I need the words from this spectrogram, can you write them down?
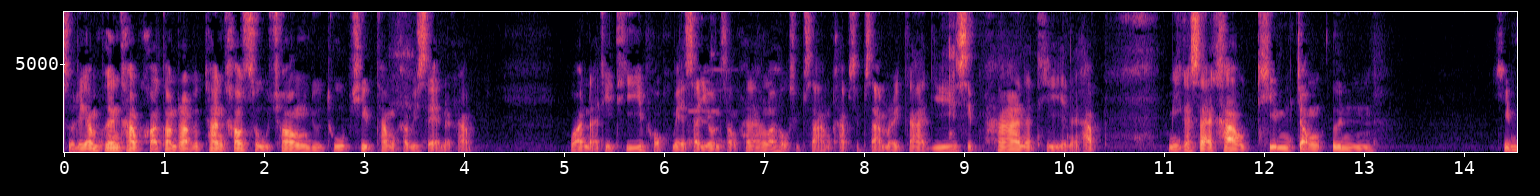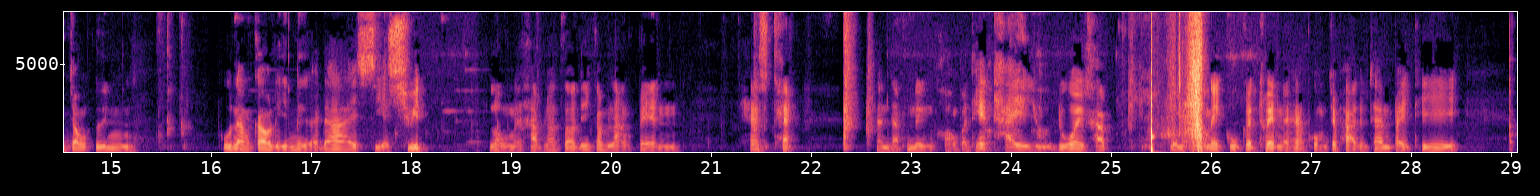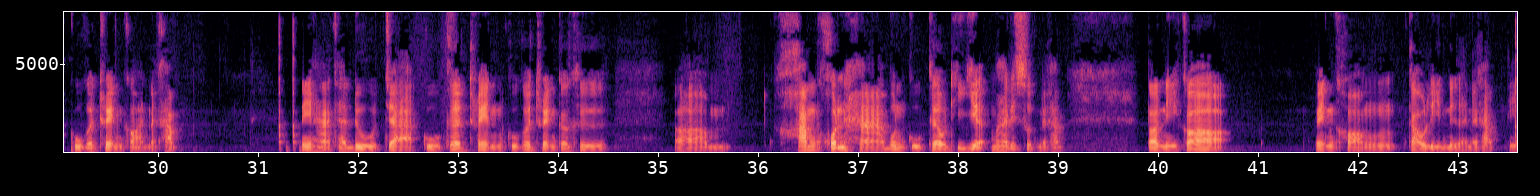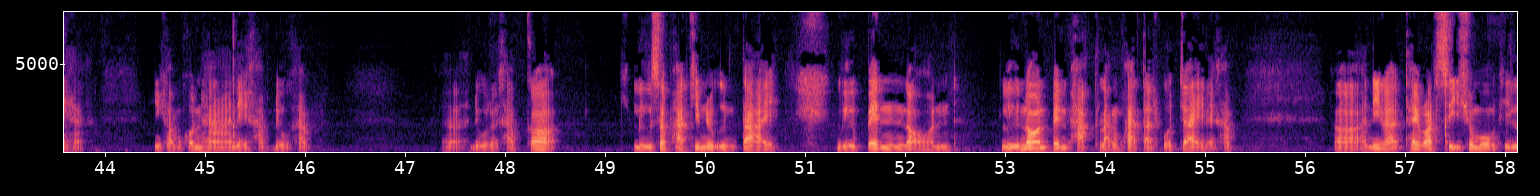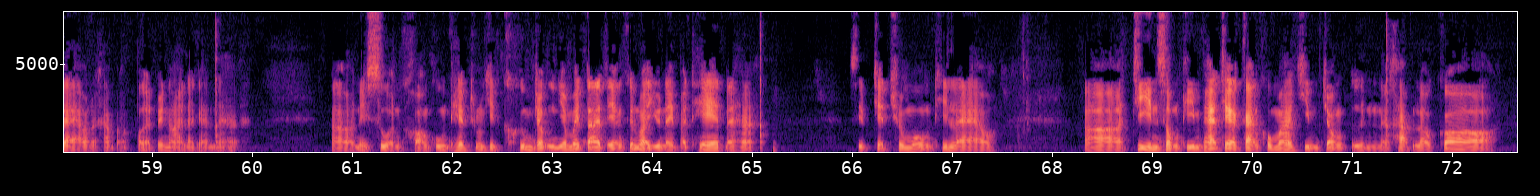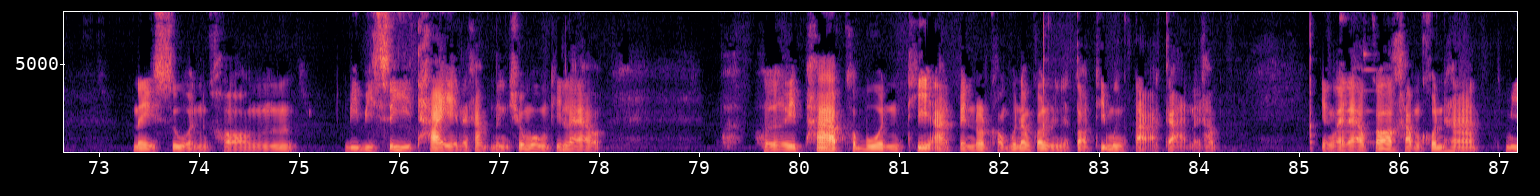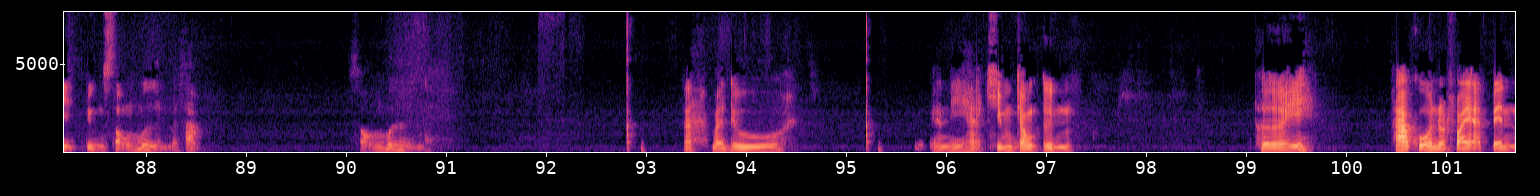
สวัสดีครับเพื่อนครับ ขอต้อนรับทุกท่านเข้าสู่ช่อง YouTube ชีพทำคำวิเศษนะครับ วันอาทิตย์ที่26เมษายน 2563 ครับ 13นาฬิกา25 นาทีนะครับ มีกระแสข่าวคิมจองอึน คิมจองอึน ผู้นำเกาหลีเหนือได้เสียชีวิตลงนะครับ แล้วตอนนี้กำลังเป็นแฮชแท็กอันดับหนึ่งของประเทศไทยอยู่ด้วยครับรวมถึงใน Google Trend นะฮะผมจะพาทุกท่านไปที่ Google Trend ก่อนนะครับนี่ฮะถ้าดูจาก Google Trend Google Trend ก็คืออคำค้นหาบน Google ที่เยอะมากที่สุดนะครับ ตอนนี้ก็เป็นของเกาหลีเหนือนะครับนี่ฮะมีคำค้นหานี่ครับดูครับดูนะครับก็หรือสะพัดคิมจองอึนตาย หรือเป็นหนอน หรือนอนเป็นผักหลังผ่าตัดหัวใจนะครับ อันนี้ละไทยรัฐ 4 ชั่วโมงที่แล้วนะครับเปิดไปหน่อยแล้วกันนะฮะในส่วนของกรุงเทพธุรกิจคิมจองอึนยังไม่ตายแต่ยังขึ้นไหวอยู่ในประเทศนะฮะ 17 ชั่วโมงที่แล้วจีนส่งทีมแพทย์เช็คอาการโคม่าคิมจองอึนนะครับ แล้วก็ในส่วนของ BBC ไทยนะครับ 1 ชั่วโมงที่แล้ว เผยภาพขบวนที่อาจเป็นรถของผู้นำเกาหลีเหนือต่อที่เมืองตากอากาศนะครับ อย่างไรแล้วก็คำค้นหามีถึงสองหมื่นนะครับสองหมื่นอะมาดูอันนี้ฮะคิมจองอึนเผย ภาพโคนรถไฟอาจเป็น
